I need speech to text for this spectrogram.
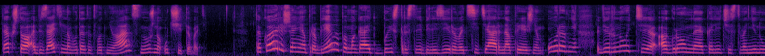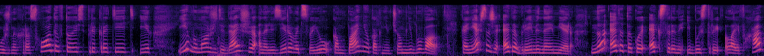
Так что обязательно вот этот вот нюанс нужно учитывать. Такое решение проблемы помогает быстро стабилизировать CTR на прежнем уровне, вернуть огромное количество ненужных расходов, то есть прекратить их, и вы можете дальше анализировать свою компанию, как ни в чем не бывало. Конечно же, это временная мера, но это такой экстренный и быстрый лайфхак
